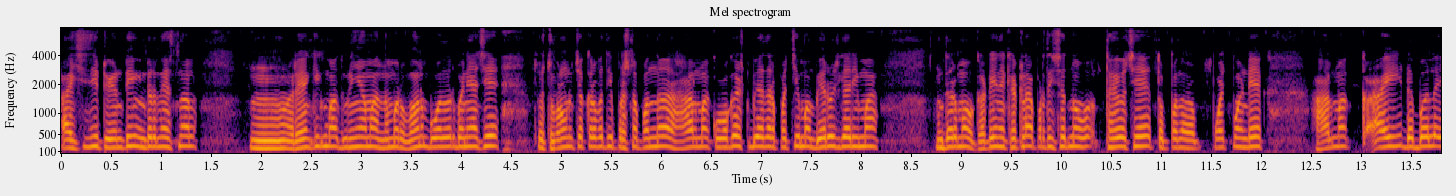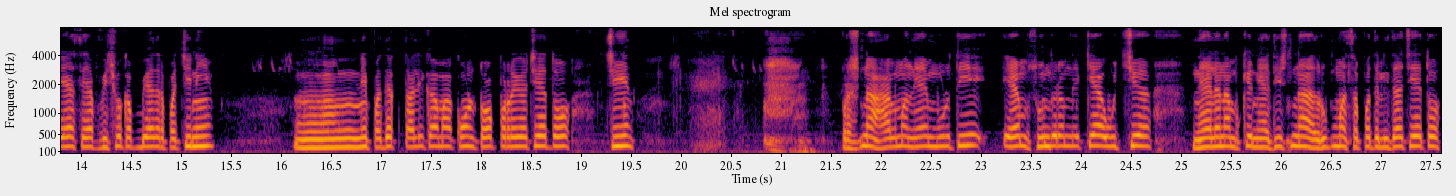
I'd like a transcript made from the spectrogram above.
આઈસીસી ટ્વેન્ટી ઇન્ટરનેશનલ રેન્કિંગમાં દુનિયામાં નંબર વન બોલર બન્યા છે? તો વરુણ ચક્રવર્તી પ્રશ્ન પંદર, હાલમાં ઓગસ્ટ બે હજાર પચીસમાં બેરોજગારીમાં દરમાં ઘટીને કેટલા પ્રતિશતનો થયો છે? તો પાંચ પોઈન્ટ એક, હાલમાં આઈ ડબલ એસ એફ વિશ્વકપ બે હજાર પચીસની ની પદક તાલિકામાં કોણ ટોપ પર રહ્યો છે તો ચીન. પ્રશ્ન હાલમાં ન્યાયમૂર્તિ એમ સુંદરમને કયા ઉચ્ચ ન્યાયાલયના મુખ્ય ન્યાયાધીશના રૂપમાં શપથ લીધા છે? તો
